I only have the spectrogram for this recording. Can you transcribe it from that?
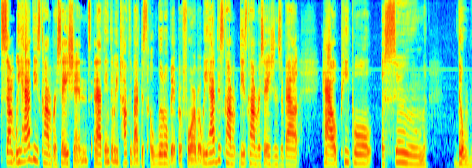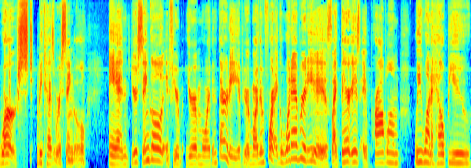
some we have these conversations and i think that we talked about this a little bit before but we have this con- these conversations about how people assume the worst because we're single. And you're single if you're you're more than 30 if you're more than 40 like whatever it is like there is a problem. We want to help you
